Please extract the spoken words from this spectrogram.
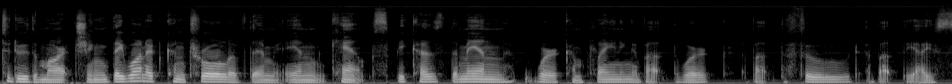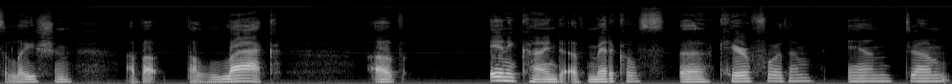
to do the marching. They wanted control of them in camps because the men were complaining about the work, about the food, about the isolation, about the lack of any kind of medical uh, care for them. And um,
